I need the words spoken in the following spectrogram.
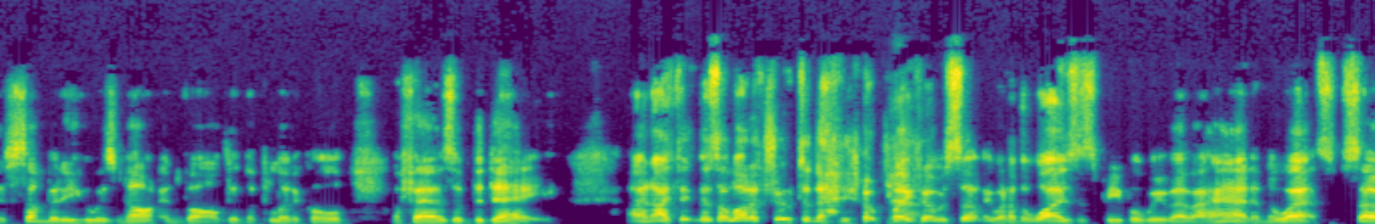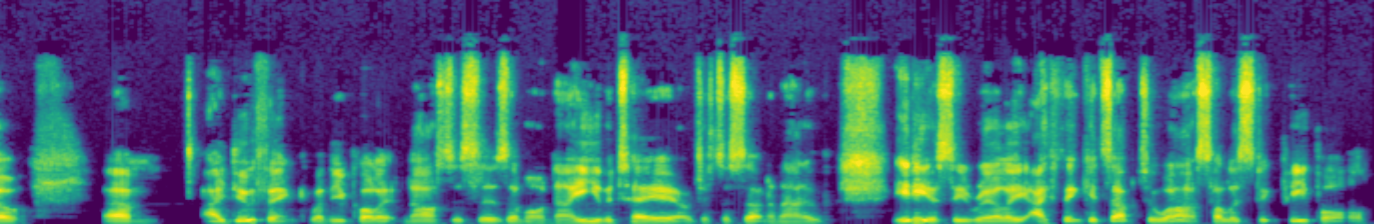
is somebody who is not involved in the political affairs of the day. And I think there's a lot of truth to that. You know, Plato Yeah. was certainly one of the wisest people we've ever had in the West. So um, I do think, whether you call it narcissism or naivete or just a certain amount of idiocy, really, I think it's up to us, holistic people,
